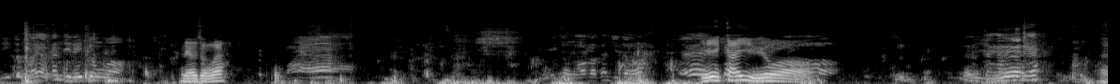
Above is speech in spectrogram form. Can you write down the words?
你中我又跟住你中喎。你有中咩？梗系啊。你中我咪跟住中咯。咦，鸡鱼喎。真系嘅。系啊。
